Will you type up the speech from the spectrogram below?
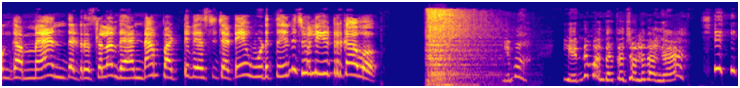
உங்க அம்மா இந்த Dress எல்லாம் வேண்டாம் பட்டு வேஷ்டி சட்டையை உடுத்துன்னு ஏம்மா என்னம்மா அந்த அத்தை சொல்லுதாங்க?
